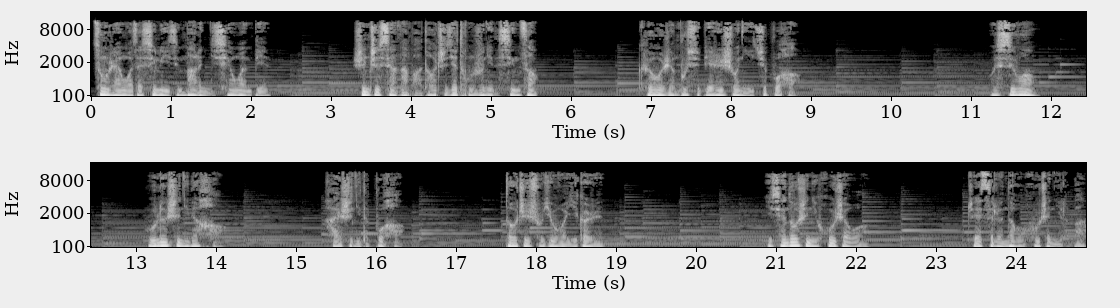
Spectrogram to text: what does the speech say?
纵然我在心里已经骂了你千万遍，甚至想拿把刀直接捅入你的心脏，可我仍不许别人说你一句不好。我希望，无论是你的好，还是你的不好。都只属于我一个人。以前都是你护着我，这次轮到我护着你了吧？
